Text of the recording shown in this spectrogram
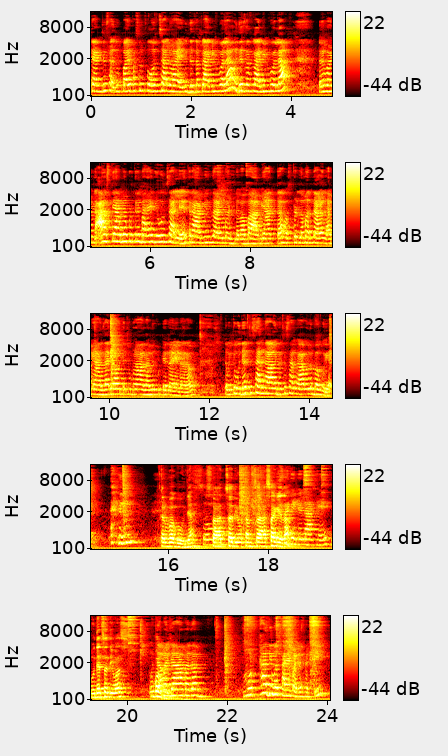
त्यांचे दुपारपासून फोन चालू आहे. उद्याचं प्लॅनिंग बोला उद्याचं प्लॅनिंग बोला. तर म्हटलं आज ते आम्हाला कुठेतरी बाहेर घेऊन चालले. तर आम्ही नाही म्हटलं बाबा आम्ही आता हॉस्पिटलमध्ये आहोत आम्ही आजारी आहोत त्याच्यामुळे आज आम्ही कुठे नाही येणार आहोत. तर उद्याचं सांगा उद्याचं सांगा आम्हाला बघूया. तर बघू उद्या. So- So, आजचा दिवस आमचा असा गेला. गेलेला आहे. उद्याचा दिवस उद्या बघू. माझ्या माझा मोठा दिवस आहे माझ्यासाठी.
